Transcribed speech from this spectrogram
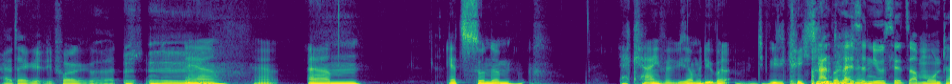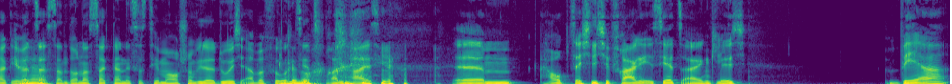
Hat er die Folge gehört. bestimmt. Ja, ja. Ähm, jetzt zu einem. Ja, Ahnung, wie soll man die über. Wie kriege ich die Brandheiße? News jetzt am Montag. Ihr hört es Ja. erst am Donnerstag, dann ist das Thema auch schon wieder durch. Aber für uns Genau. jetzt brandheiß. Ja. ähm, hauptsächliche Frage ist jetzt eigentlich, wer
